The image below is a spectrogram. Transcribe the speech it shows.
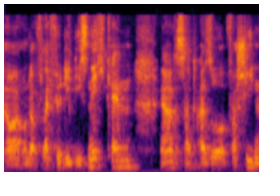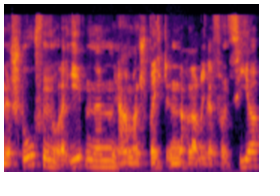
Oder vielleicht für die, die es nicht kennen. Ja, das hat also verschiedene Stufen oder Ebenen. Ja, man spricht in aller Regel von vier.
